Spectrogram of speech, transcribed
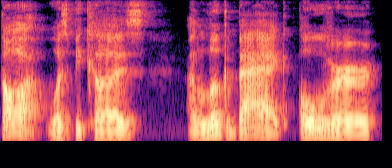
thought was because I look back over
